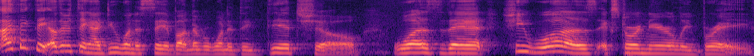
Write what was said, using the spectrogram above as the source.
I think the other thing I do want to say about number one that they did show was that she was extraordinarily brave.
